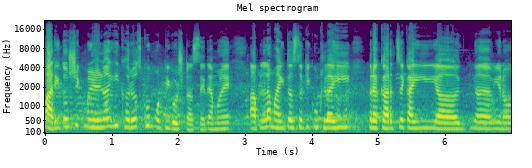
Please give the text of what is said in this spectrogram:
पारितोषिक मिळणं ही खरंच खूप मोठी गोष्ट असते. त्यामुळे आपल्याला माहीत असतं की कुठल्याही प्रकारचे काही यु नो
